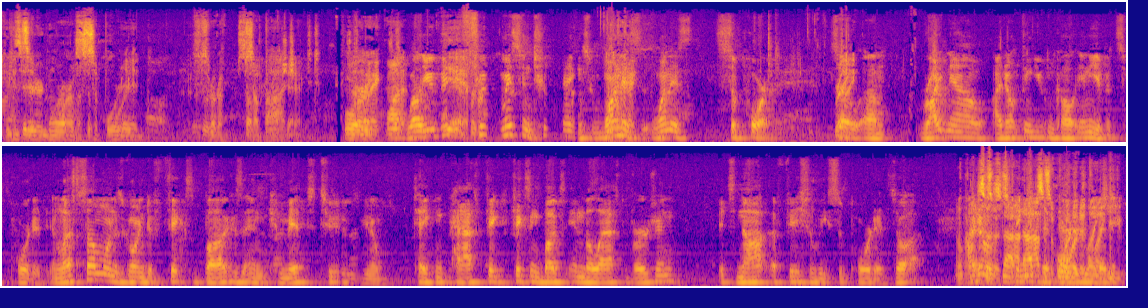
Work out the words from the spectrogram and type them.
considered more of a supported sort of sub project? Or well, you're yeah, missing two things. One okay. is one is support. So right. um, right now, I don't think you can call any of it supported unless someone is going to fix bugs and commit to you know taking past fi- fixing bugs in the last version. It's not officially supported. So. Uh, okay, I don't so it's not, not supported like you,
